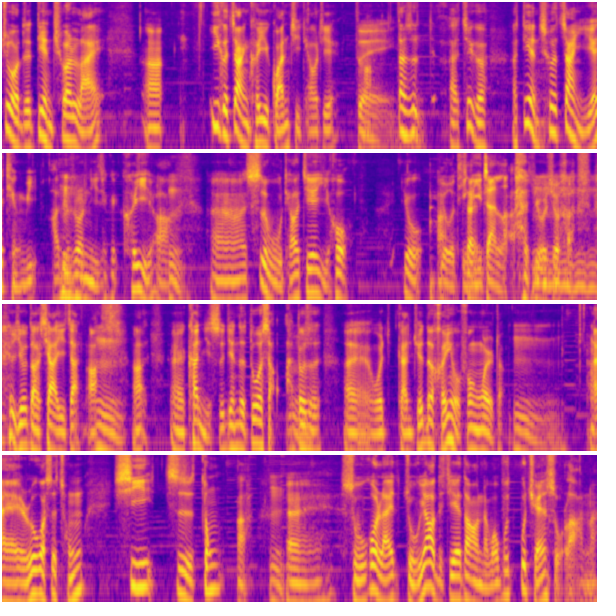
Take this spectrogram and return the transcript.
坐着电车来，啊，一个站可以管几条街。对，但是呃，这个呃电车站也挺密啊，就是说你这个可以啊，呃四五条街以后又又停一站了，又就 又到下一站啊啊，呃看你时间的多少啊，都是呃我感觉到很有风味的。嗯，哎，如果是从西至东啊。嗯，呃，数过来主要的街道呢，我不不全数了，那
